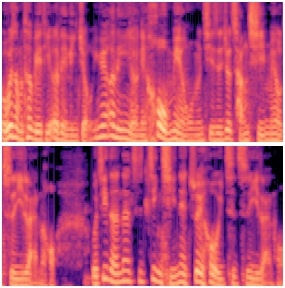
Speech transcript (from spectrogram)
我为什么特别提二零零九？因为二零零九年后面我们其实就长期没有吃一兰了哈。我记得那是近期内最后一次吃一兰哈。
